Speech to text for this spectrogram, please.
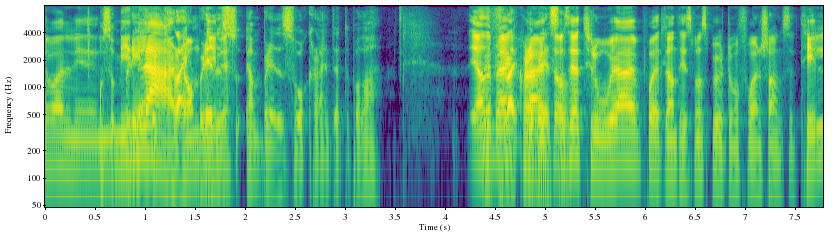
Det var min det, lærdom tidlig. så- ble det så kleint etterpå, da? Ja, det ble kleint. Altså, jeg tror jeg på et eller annet tidspunkt spurte om å få en sjanse til.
